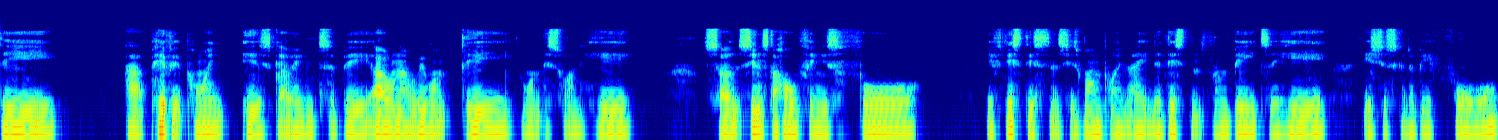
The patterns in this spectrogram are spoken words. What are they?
the uh, pivot point is going to be oh no we want the we want this one here. So since the whole thing is 4 if this distance is 1.8 the distance from B to here is just going to be 4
